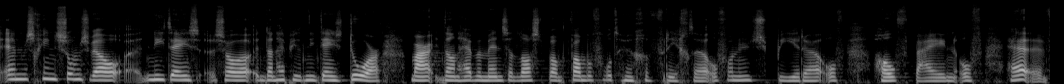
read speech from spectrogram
en misschien soms wel eh, niet eens zo, dan heb je het niet eens door. Maar dan hebben mensen last van, bijvoorbeeld hun gewrichten of van hun spieren of hoofdpijn. Of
